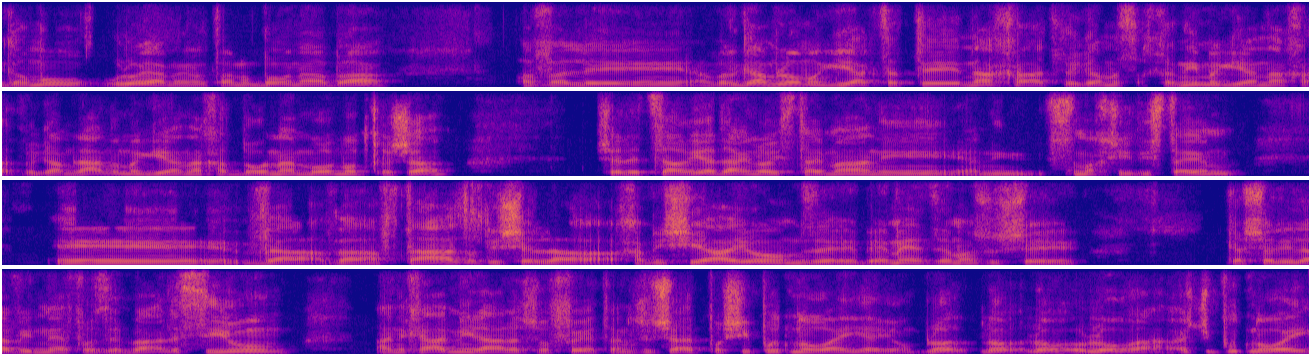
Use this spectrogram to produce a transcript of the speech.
גמור, הוא לא יאמן אותנו בעונה הבאה. אבל, אבל גם לו לא מגיעה קצת נחת, וגם לשחקנים מגיע נחת, וגם לנו מגיע נחת בעונה מאוד מאוד קשה, שלצערי עדיין לא הסתיימה, אני, אני אשמח שהיא תסתיים. אה, וה, וההפתעה הזאת של החמישייה היום, זה באמת, זה משהו שקשה לי להבין מאיפה זה בא. לסיום, אני חייב מילה על השופט, אני חושב שהיה פה שיפוט נוראי היום, לא, לא, לא, לא רע, שיפוט נוראי,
